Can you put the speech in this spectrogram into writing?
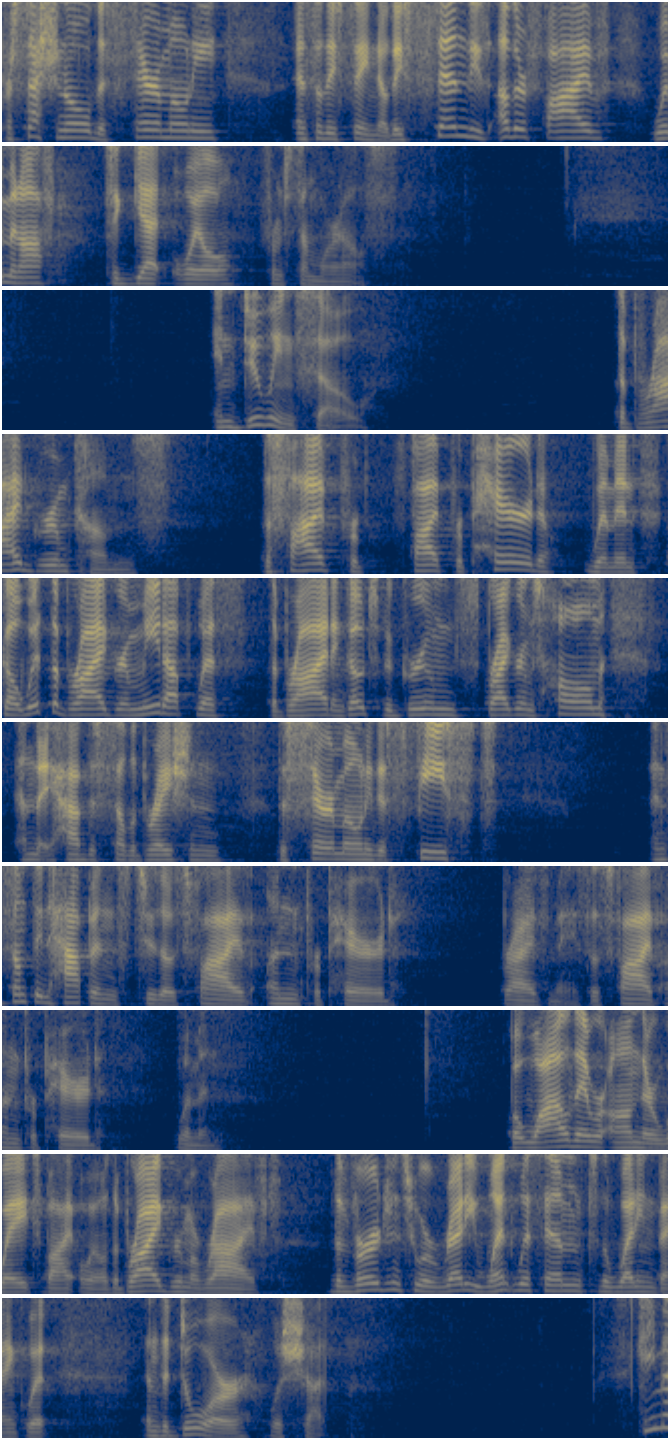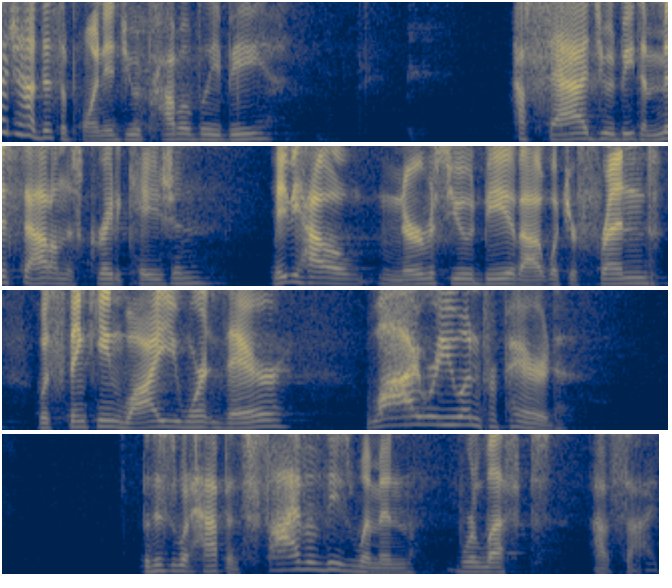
processional, this ceremony. And so they say no. They send these other five women off to get oil from somewhere else. In doing so, the bridegroom comes. The five, pre- five prepared women go with the bridegroom, meet up with the bride, and go to the groom's, bridegroom's home, and they have this celebration, this ceremony, this feast. And something happens to those five unprepared bridesmaids, those five unprepared women. But while they were on their way to buy oil, the bridegroom arrived. The virgins who were ready went with him to the wedding banquet, and the door was shut. Can you imagine how disappointed you would probably be? How sad you would be to miss out on this great occasion? Maybe how nervous you would be about what your friend was thinking, why you weren't there. Why were you unprepared? But this is what happens five of these women were left outside.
